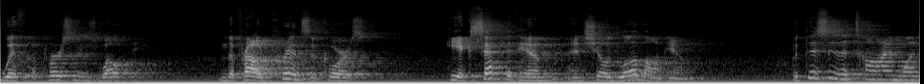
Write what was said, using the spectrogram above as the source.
with a person who's wealthy. And the proud prince, of course, he accepted him and showed love on him. But this is a time when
